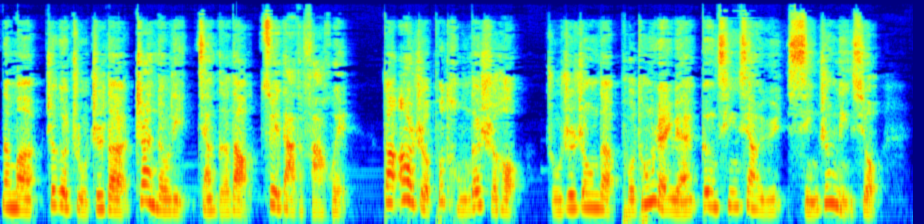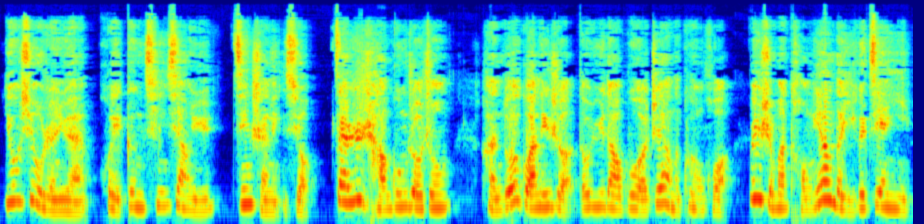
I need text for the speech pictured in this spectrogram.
那么，这个组织的战斗力将得到最大的发挥。当二者不同的时候，组织中的普通人员更倾向于行政领袖，优秀人员会更倾向于精神领袖。在日常工作中，很多管理者都遇到过这样的困惑：为什么同样的一个建议，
